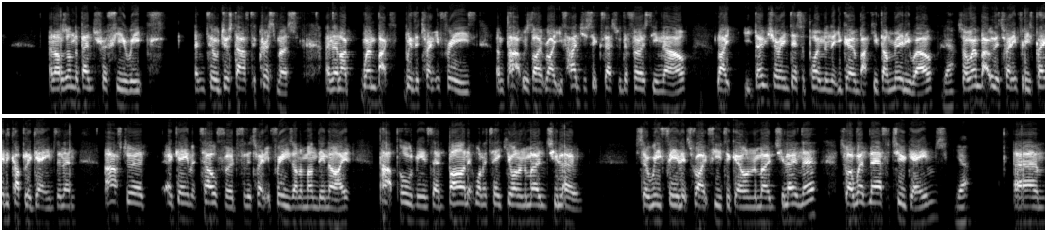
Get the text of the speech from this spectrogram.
and I was on the bench for a few weeks until just after Christmas, and then I went back with the 23s, and Pat was like, right, you've had your success with the first team now. Like, you don't show any disappointment that you're going back. You've done really well. Yeah. So I went back with the 23s, played a couple of games, and then after a, a game at Telford for the 23s on a Monday night, Pat pulled me and said, Barnet want to take you on an emergency loan. So we feel it's right for you to go on an emergency loan there. So I went there for two games. Yeah. Um,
